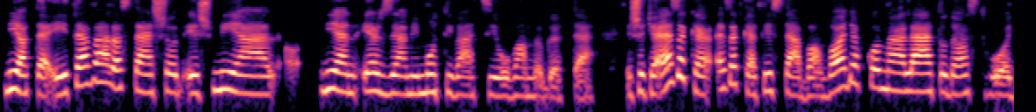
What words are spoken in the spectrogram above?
mi a te ételválasztásod, és mi áll, milyen érzelmi motiváció van mögötte. És hogyha ezekkel, ezekkel tisztában vagy, akkor már látod azt, hogy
